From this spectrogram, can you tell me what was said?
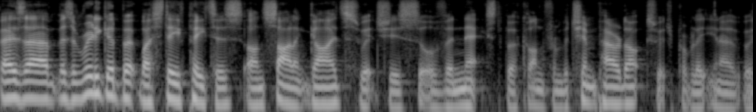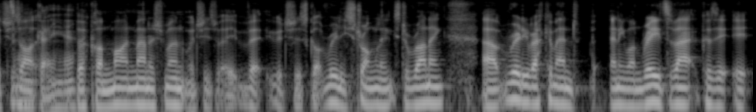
there's a there's a really good book by Steve Peters on silent guides, which is sort of the next book on from the chimp paradox, which probably you know, which is on, Okay, yeah. a book on mind management, which is which has got really strong links to running. Uh, really recommend anyone reads that because it, it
